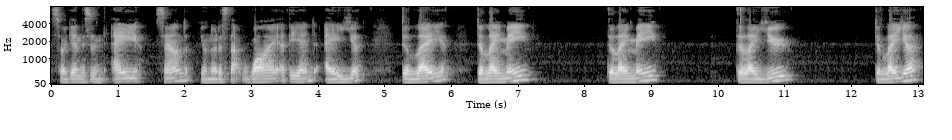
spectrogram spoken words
So again, this is an A sound. You'll notice that Y at the end. A. Delay. Delay me. Delay me. Delay you. Delay ya.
